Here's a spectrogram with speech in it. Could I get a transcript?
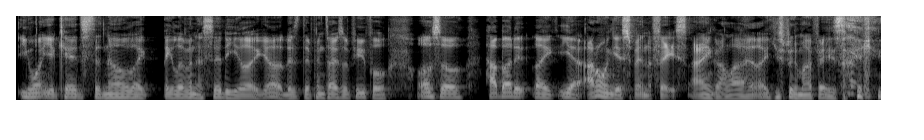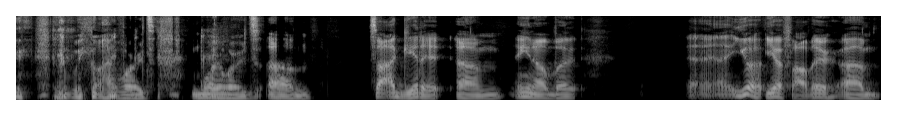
you want your kids to know, like they live in a city. Like, yo, there's different types of people. Also, how about it? Like, yeah, I don't want to get spit in the face. I ain't gonna lie. Like, you spit in my face, like we gonna have words, more than words. Um, so I get it. Um, you know, but uh, you're you're a father. Um,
